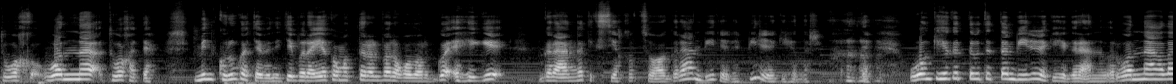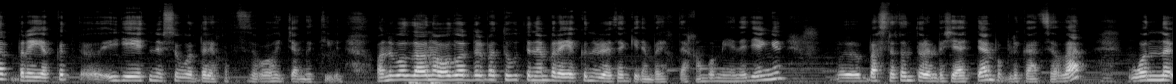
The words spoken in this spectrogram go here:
туох онна туох ате. Мин курук ате бен ити бирая коңоттар бар оголорго эхиги гранга тиксиякыт соа гран бирере бирере кихилер. Уон бирере кихи өсө уордар яхатысы ол хиджангыт тибин. Оны боллана ол уордар батту хуттанан бираякын үлетен киден барихтахан бу бастатан публикациялар уонна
